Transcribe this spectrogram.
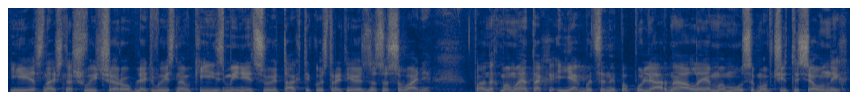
і значно швидше роблять висновки і змінюють свою тактику, стратегію застосування. В певних моментах, як би це не популярно, але ми мусимо вчитися у них.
